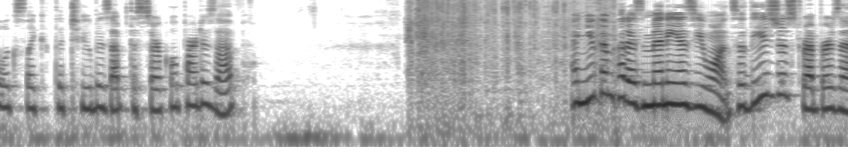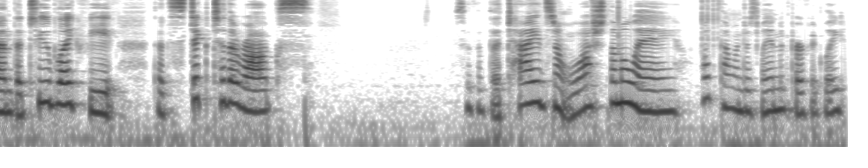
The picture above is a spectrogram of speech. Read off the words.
looks like the tube is up, the circle part is up. And you can put as many as you want. So these just represent the tube-like feet that stick to the rocks so that the tides don't wash them away. Oh, that one just landed perfectly.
